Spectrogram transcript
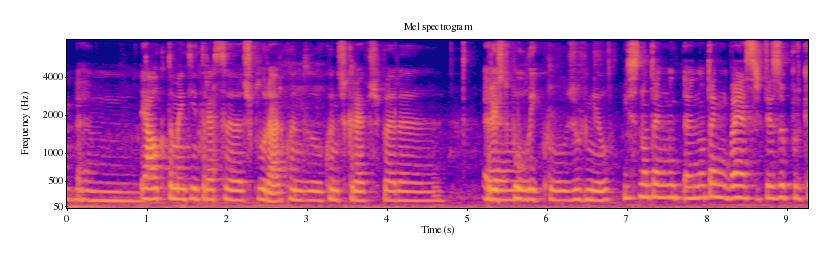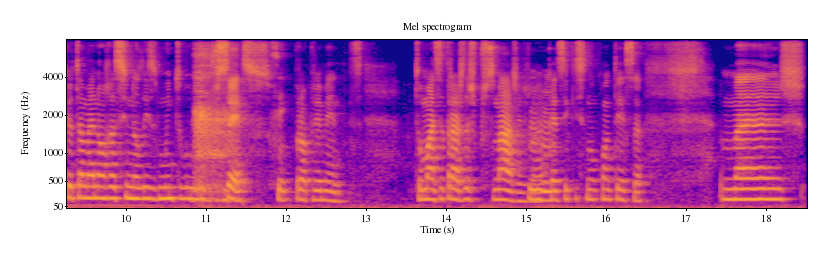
Uhum. Hum, É algo que também te interessa explorar quando, quando escreves para, para este hum, público juvenil. Isso não tenho, muito- não tenho bem a certeza porque eu também não racionalizo muito o processo Sim. propriamente. Estou mais atrás das personagens, não é? Uhum. Quer dizer que isso não aconteça. Mas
